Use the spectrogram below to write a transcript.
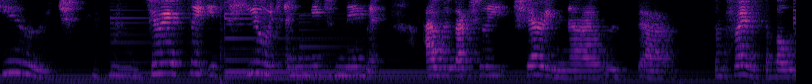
Huge. Mhm. Seriously, it's huge, and we need to name it. I was actually sharing uh, with uh, some friends about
